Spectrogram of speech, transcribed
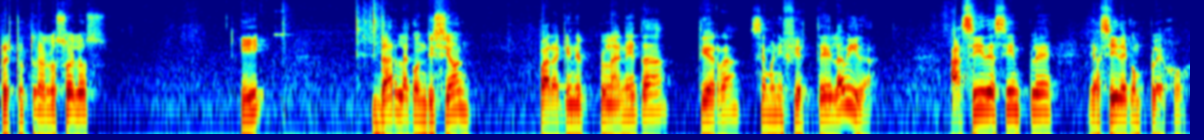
reestructurar los suelos y dar la condición para que en el planeta Tierra se manifieste la vida. Así de simple y así de complejo.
